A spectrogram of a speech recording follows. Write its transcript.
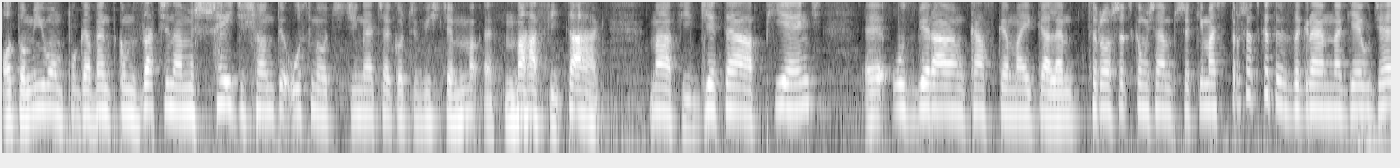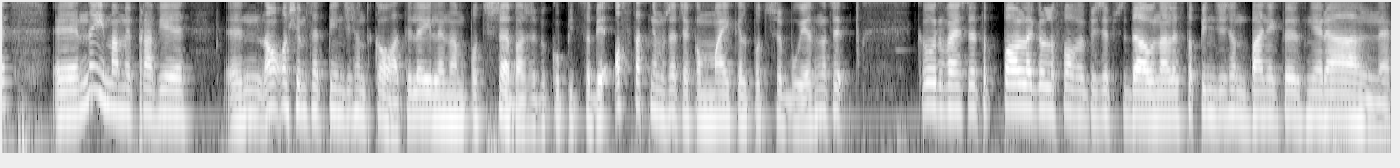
oto miłą pogawędką zaczynamy 68 odcineczek, oczywiście ma e, Mafii, tak, Mafii, GTA 5. E, uzbierałem kaskę Michaelem, troszeczkę musiałem przekimać, troszeczkę też zagrałem na giełdzie, e, no i mamy prawie e, no 850 koła, tyle ile nam potrzeba, żeby kupić sobie ostatnią rzecz, jaką Michael potrzebuje, znaczy... Kurwa, jeszcze to pole golfowe by się przydało, no ale 150 baniek to jest nierealne.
